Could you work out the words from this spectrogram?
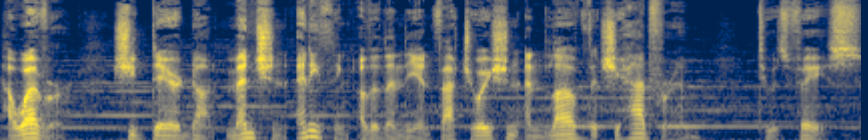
However, she dared not mention anything other than the infatuation and love that she had for him to his face.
